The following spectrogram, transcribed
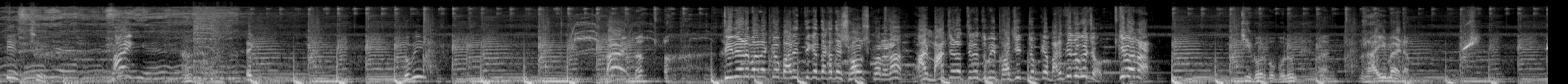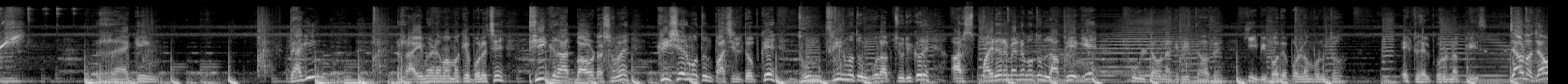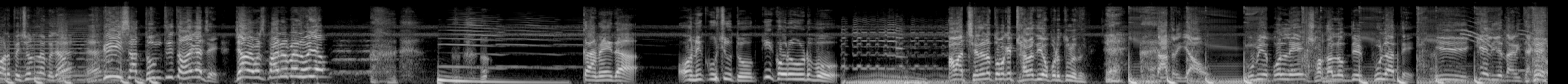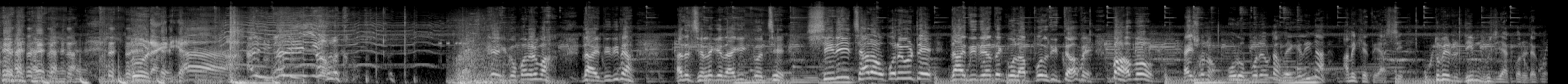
মারতে এসছে। তুমি? দিনের বেলা কেউ বাড়ির দিকে তাকাতে সাহস করে না আর মাঝ রাত্রে তুমি পাঁচির টপকে বাড়িতে ঢুকেছো? কি ব্যাপার? কি করব বলুন? Rai madam. Ragging. Ragging? Rai madam আমাকে বলেছে ঠিক রাত বারোটার সময় ক্রিসের মতন পাঁচিল টপকে ধুম থ্রির মতন গোলাপ চুরি করে আর স্পাইডারম্যানের মতন লাফিয়ে গিয়ে ফুলটা ওনাকে দিতে হবে। কি বিপদে পড়লাম বলুন তো? একটু হেল্প করুন না প্লিজ যাও না যাও আর পেছনে লাগো যাও হ্যাঁ। ক্রিস আর ধুমত্রি তো হয়ে গেছে যাও এবার স্পাইডারম্যান হয়ে যাও কানাইদা অনেক উঁচু তো কি করে উঠবো আমার ছেলেরা তোমাকে ঠেলা দিয়ে ওপরে তুলে দেবে তাড়াতাড়ি যাও ঘুমিয়ে পড়লে সকাল অব্দি ফুল হাতে ই কেলিয়ে দাঁড়িয়ে থাকে গুড আইডিয়া এই গোপালের মা রায় দিদি না একটা ছেলেকে র্যাগিং করছে। সিঁড়ি ছাড়া উপরে উঠে দিদি হাতে গোলাপ ফুল দিতে হবে। বাবু, এই শোনো, ওর উপরে ওটা হয়ে গেলি না আমি খেতে আসছি। তুমি একটু ডিম ভুজিয়া করে দেখো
